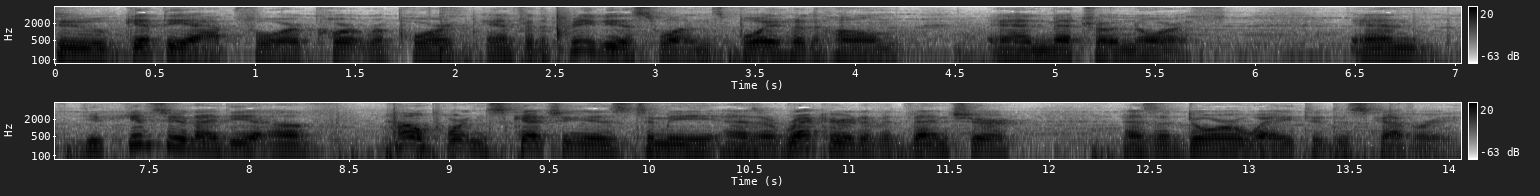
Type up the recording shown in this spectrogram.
to get the app for Court Report and for the previous ones, Boyhood Home and Metro North. And it gives you an idea of how important sketching is to me as a record of adventure, as a doorway to discovery.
